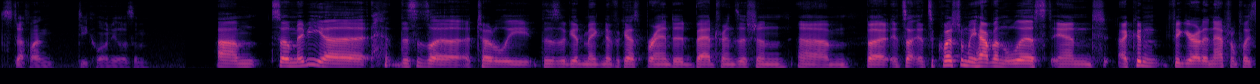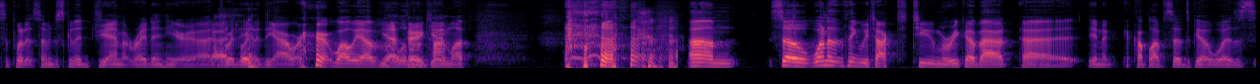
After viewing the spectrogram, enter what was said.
stuff on decolonialism. Um, so maybe uh, this is a, totally this is a good Magnificast branded bad transition. Um, but it's a, it's a question we have on the list, and I couldn't figure out a natural place to put it, so I'm just gonna jam it right in here uh, toward the end of the hour while we have yeah, a little bit of time good. left. um, so one of the things we talked to Marika about uh, in a, a, couple episodes ago was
